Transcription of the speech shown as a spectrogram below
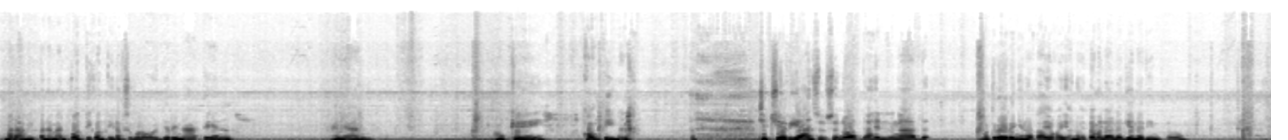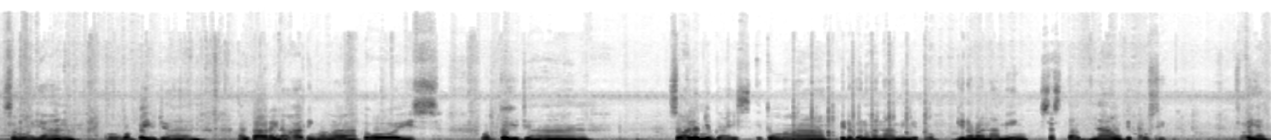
Marami pa naman, konti-konti lang siguro orderin natin. Ayan. Okay, konti na lang. Chichiryan susunod dahil nga magre-renew na tayo kay ano. Ito malalagyan na din to. So, ayan. O, wag kayo dyan. Ang taray ng ating mga toys. Wag kayo dyan. So, alam nyo guys, itong mga pinag-anuhan namin ito, ginawa namin sa stub ng deposit. So, ayan.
